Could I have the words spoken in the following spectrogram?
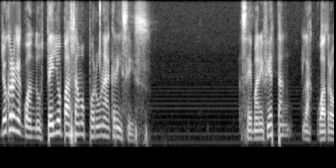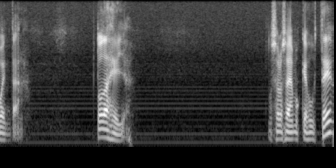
Yo creo que cuando usted y yo pasamos por una crisis, se manifiestan las cuatro ventanas, todas ellas. Nosotros sabemos que es usted,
